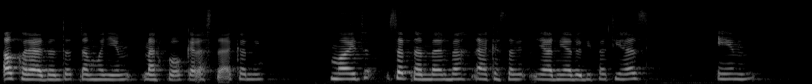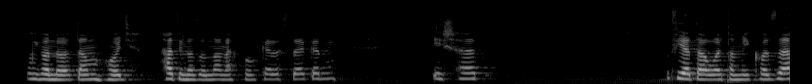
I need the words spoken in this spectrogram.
akkor eldöntöttem, hogy én meg fogok keresztelkedni. Majd szeptemberben elkezdtem járni Erődi Petihez. Én úgy gondoltam, hogy hát én azonnal meg fogok keresztelkedni. És hát fiatal voltam még hozzá,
